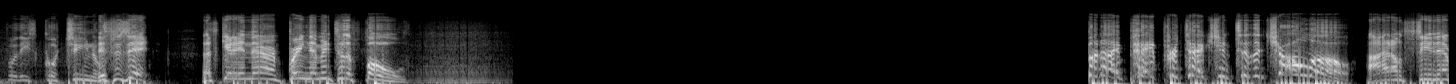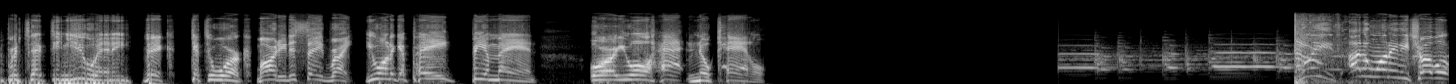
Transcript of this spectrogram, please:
for these cochinos. This is it. Let's get in there and bring them into the fold. Protection to the Cholo. I don't see them protecting you any. Vic, get to work. Marty, this ain't right. You want to get paid? Be a man. Or are you all hat and no cattle? Please, I don't want any trouble.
